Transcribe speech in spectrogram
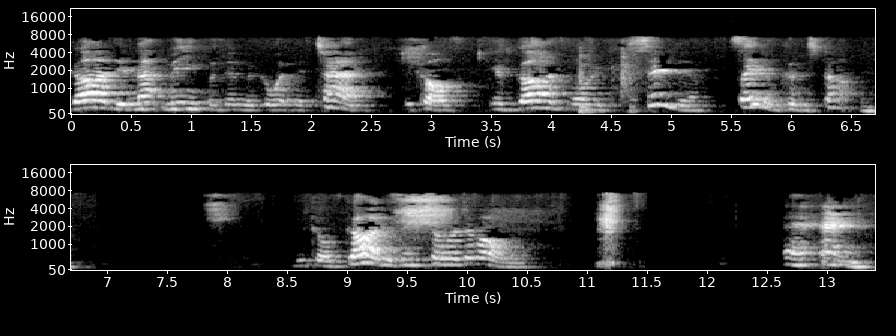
God did not mean for them to go at that time because if God wanted to send them, Satan couldn't stop them. Because God is in charge of all of it. And, and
